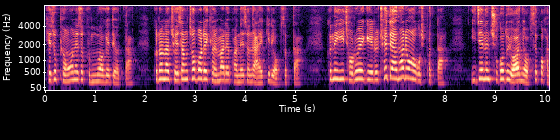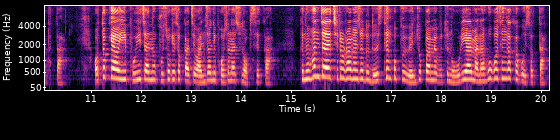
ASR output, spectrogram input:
계속 병원에서 근무하게 되었다. 그러나 죄상 처벌의 결말에 관해서는 알 길이 없었다. 그는 이 절호의 기회를 최대한 활용하고 싶었다. 이제는 죽어도 여한이 없을 것 같았다. 어떻게 해야 이 보이지 않는 구속에서까지 완전히 벗어날 수는 없을까? 그는 환자의 치료를 하면서도 늘 스탠코프의 왼쪽 밤에 붙은 오리할 만한 혹을 생각하고 있었다.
